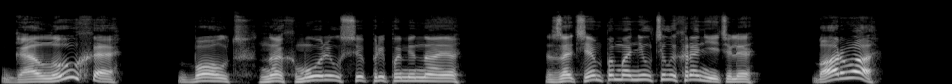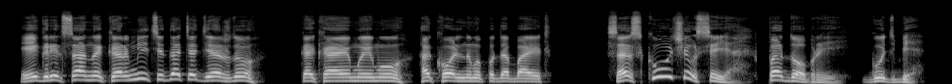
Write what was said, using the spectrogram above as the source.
«Галуха?» Болт нахмурился, припоминая. Затем поманил телохранителя. «Барва! Игреца накормить и дать одежду, какая моему окольному подобает. Соскучился я по доброй гудьбе».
